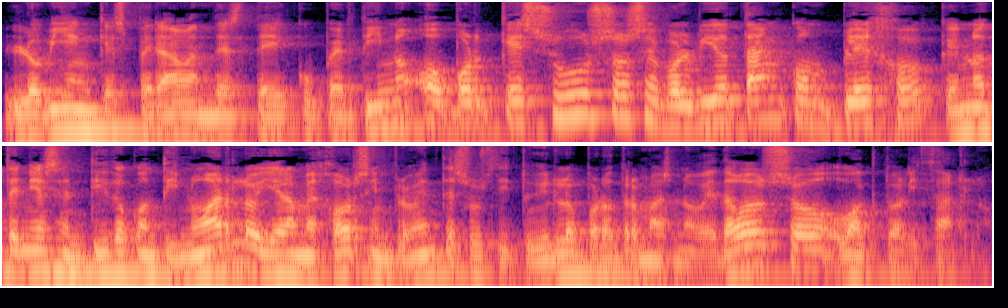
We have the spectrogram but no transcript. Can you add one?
lo bien que esperaban desde Cupertino o porque su uso se volvió tan complejo que no tenía sentido continuarlo y era mejor simplemente sustituirlo por otro más novedoso o actualizarlo.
